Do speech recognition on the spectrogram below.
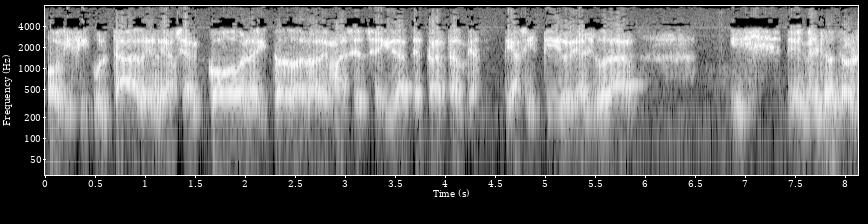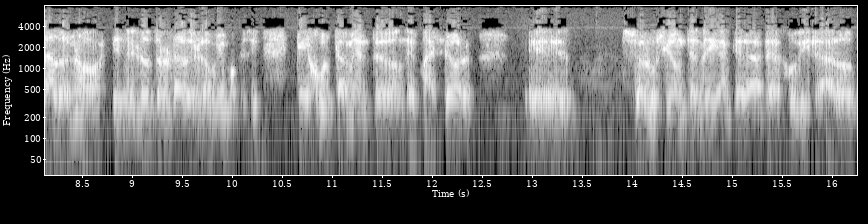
o dificultades de hacer cola y todo lo demás, enseguida te tratan de de asistir, de ayudar. Y en el otro lado no, en el otro lado es lo mismo que sí, que es justamente donde mayor eh, solución tendrían que darte al jubilado,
